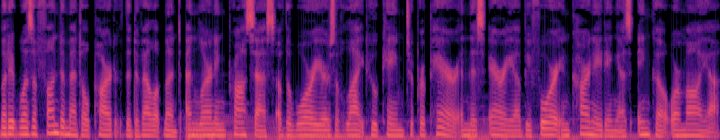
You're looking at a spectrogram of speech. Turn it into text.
but it was a fundamental part of the development and learning process of the warriors of light who came to prepare in this area before incarnating as Inca or Maya.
